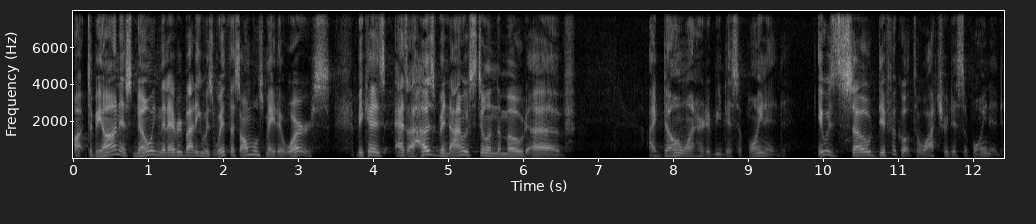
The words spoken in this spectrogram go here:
uh, to be honest, knowing that everybody was with us, almost made it worse because as a husband, I was still in the mode of I don't want her to be disappointed. It was so difficult to watch her disappointed.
